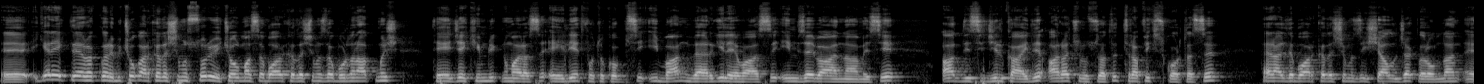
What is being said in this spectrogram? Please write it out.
Ee, gerekli evrakları birçok arkadaşımız soruyor. Hiç olmazsa bu arkadaşımız da buradan atmış. TC kimlik numarası, ehliyet fotokopisi, IBAN, vergi levhası, imza beyannamesi, adli sicil kaydı, araç ruhsatı, trafik sigortası. Herhalde bu arkadaşımızı işe alacaklar. Ondan ee,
